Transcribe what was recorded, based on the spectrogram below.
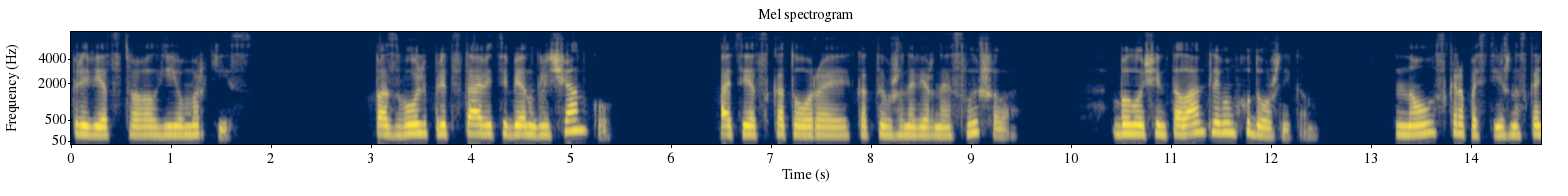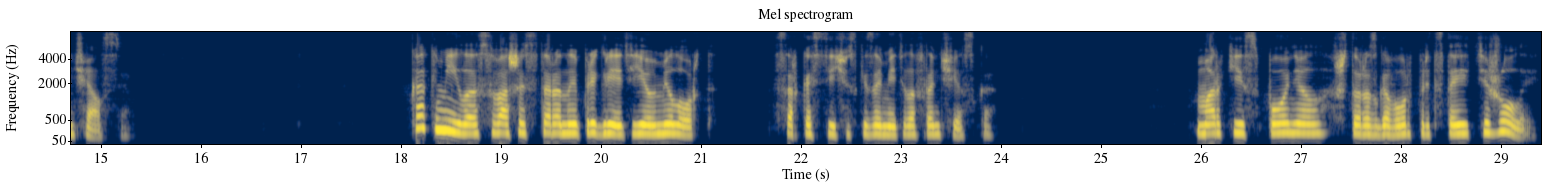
приветствовал ее маркиз. «Позволь представить тебе англичанку, отец которой, как ты уже, наверное, слышала, был очень талантливым художником, но скоропостижно скончался. «Как мило с вашей стороны пригреть ее, милорд!» — саркастически заметила Франческа. Маркиз понял, что разговор предстоит тяжелый.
